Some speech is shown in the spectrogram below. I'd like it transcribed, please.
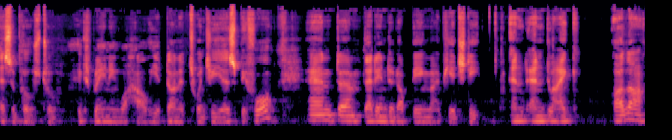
as opposed to explaining how he had done it 20 years before, and um, that ended up being my PhD. And and like other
